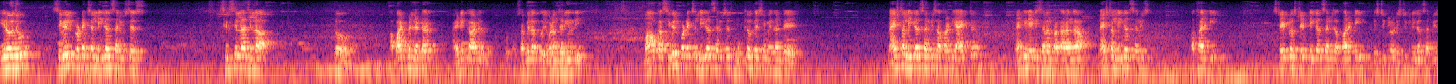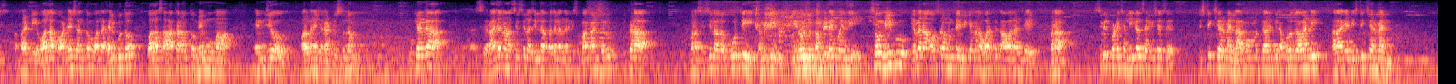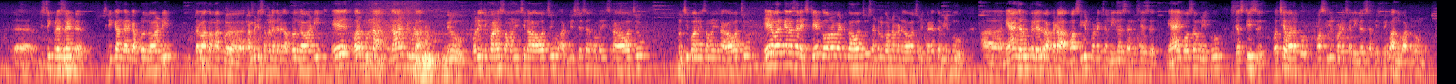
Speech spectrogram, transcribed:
ఈరోజు civil protection legal services Sirisilla జిల్లాలో appointment letter ID card సభ్యులకు ఇవ్వడం జరిగింది. మా ఒక సివిల్ ప్రొటెక్షన్ లీగల్ సర్వీసెస్ ముఖ్య ఉద్దేశం ఏంటంటే national legal service authority act nineteen eighty seven ప్రకారంగా నేషనల్ లీగల్ సర్వీస్ అథారిటీ స్టేట్లో స్టేట్ లీగల్ సర్వీస్ అథారిటీ డిస్టిక్లో డిస్టిక్ లీగల్ సర్వీస్ అథారిటీ. వాళ్ళ కోఆర్డినేషన్తో వాళ్ళ హెల్ప్తో వాళ్ళ సహకారంతో మేము మా ఎన్జిఓ ఆర్గనైజేషన్ నడిపిస్తున్నాం. ముఖ్యంగా రాజన్న సిరిసిల్ల జిల్లా ప్రజలందరికీ శుభాకాంక్షలు. ఇక్కడ మన సిరిసిల్లాలో పూర్తి కమిటీ ఈరోజు కంప్లీట్ అయిపోయింది. సో మీకు ఏమైనా అవసరం ఉంటే మీకు ఏమైనా వర్క్ కావాలంటే మన civil protection legal services district chairman Lal Mohammad గారికి అప్రోచ్ కావండి. అలాగే district chairman district president Srikanth గారికి అప్రోచ్ కావండి. తర్వాత మా కమిటీ సభ్యులందరికీ అప్రోచ్ కావండి. ఏ వర్క్ ఉన్నా ఎలాంటి కూడా మీరు పోలీస్ డిపార్ట్మెంట్ సంబంధించిన కావచ్చు అడ్మినిస్ట్రేషన్ సంబంధించిన కావచ్చు మున్సిపాలిటీకి సంబంధించిన కావచ్చు ఏ వర్క్ అయినా సరే స్టేట్ గవర్నమెంట్ కావచ్చు సెంట్రల్ గవర్నమెంట్ కావచ్చు ఎక్కడైతే మీకు న్యాయం జరుగుతలేదు అక్కడ మా సివిల్ ప్రొటెక్షన్ లీగల్ సర్వీసెస్ న్యాయం కోసం మీకు జస్టిస్ వచ్చే వరకు మా సివిల్ ప్రొటెక్షన్ లీగల్ సర్వీస్ మీకు అందుబాటులో ఉంటుంది.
